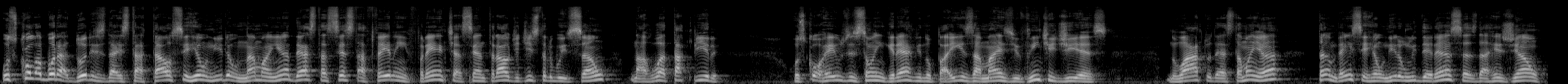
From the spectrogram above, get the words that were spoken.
Os colaboradores da estatal se reuniram na manhã desta sexta-feira em frente à central de distribuição na rua Tapir. Os Correios estão em greve no país há mais de 20 dias. No ato desta manhã, também se reuniram lideranças da região.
